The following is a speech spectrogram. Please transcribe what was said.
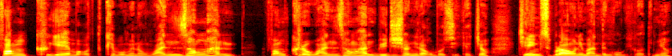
펑크의 뭐 어떻게 보면 완성한 펑크를 완성한 뮤지션이라고 볼 수 있겠죠. 제임스 브라운이 만든 곡이거든요.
